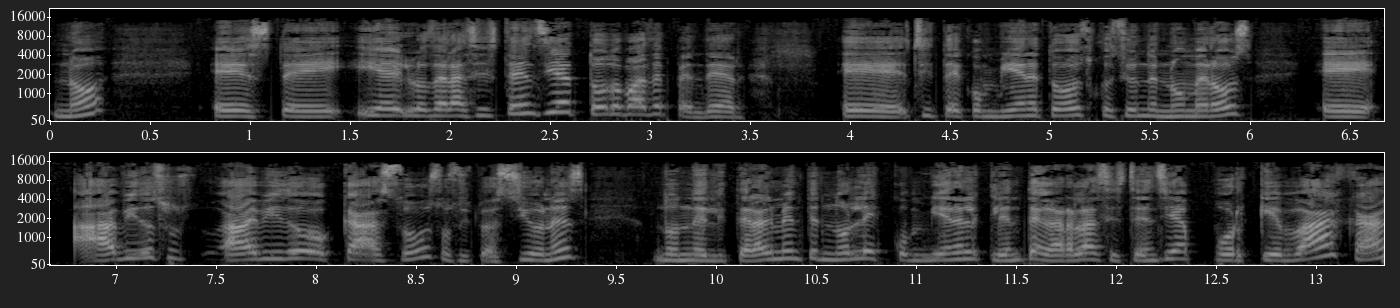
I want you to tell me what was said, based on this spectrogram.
¿no? Este, y eh, lo de la asistencia, todo va a depender. Eh, si te conviene, todo es cuestión de números. Eh, ha, habido ha habido casos o situaciones donde literalmente no le conviene al cliente agarrar la asistencia porque baja,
